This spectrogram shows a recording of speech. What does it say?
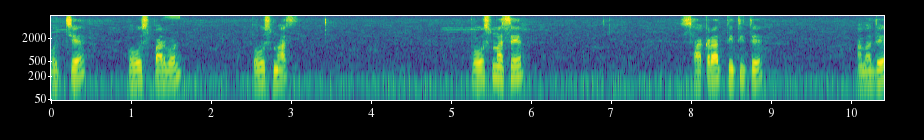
হচ্ছে পৌষ পার্বণ, পৌষ মাস। পৌষ মাসের সাকরাত তিথিতে আমাদের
